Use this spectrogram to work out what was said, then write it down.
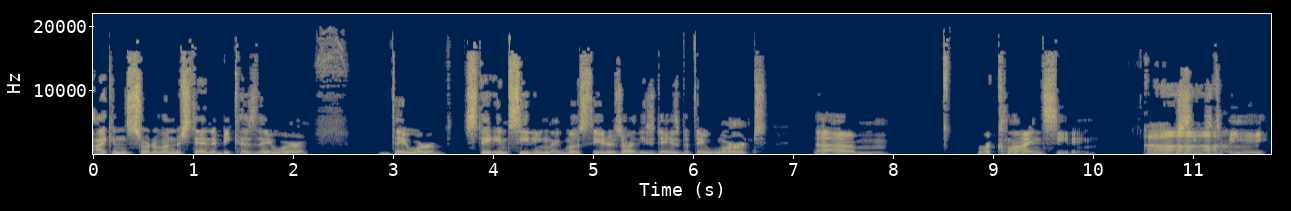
I can sort of understand it because they were they were stadium seating like most theaters are these days, but they weren't um, recline seating, which ah, seems to be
